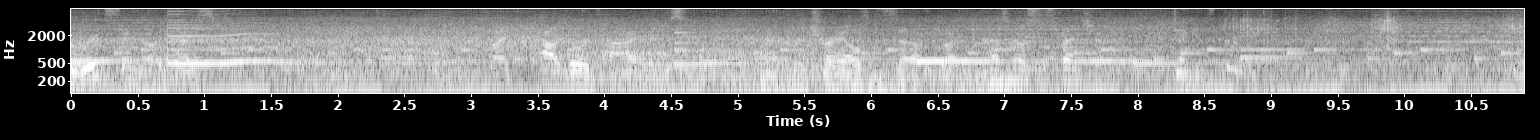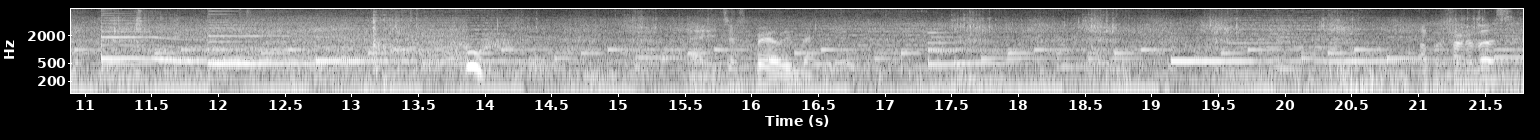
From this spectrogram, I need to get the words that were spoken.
It's the weirdest thing though. It has like outdoor tires like, for trails and stuff, but it has no suspension. Take it. Whew. Hey, just barely made it. Up in front of us,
